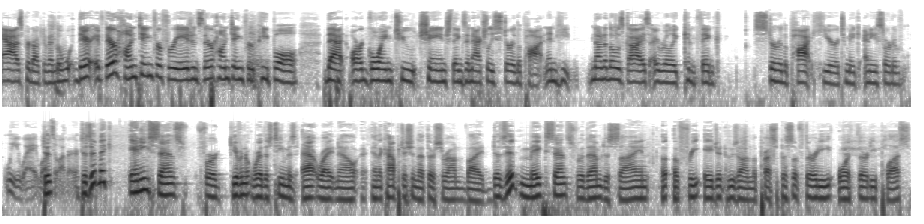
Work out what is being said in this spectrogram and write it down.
as productive. And the, they're, if they're hunting for free agents, they're hunting for people that are going to change things and actually stir the pot. And he, none of those guys, I really can think stir the pot here to make any sort of leeway Does, whatsoever. does it make any sense for given where this team is at right now and the competition that they're surrounded by? Does it make sense for them to sign a, a free agent who's on the precipice of thirty or thirty plus?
